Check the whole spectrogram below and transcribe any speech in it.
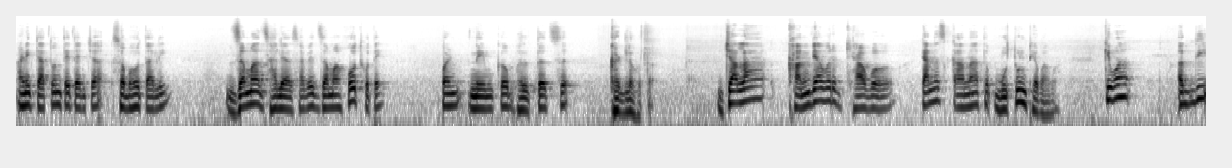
आणि त्यातून ते त्यांच्या सभोवताली जमा झाले असावे जमा होत होते. पण नेमकं भलतंच घडलं होतं. ज्याला खांद्यावर घ्यावं त्यानंच कानात मुतून ठेवावं. किंवा अगदी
